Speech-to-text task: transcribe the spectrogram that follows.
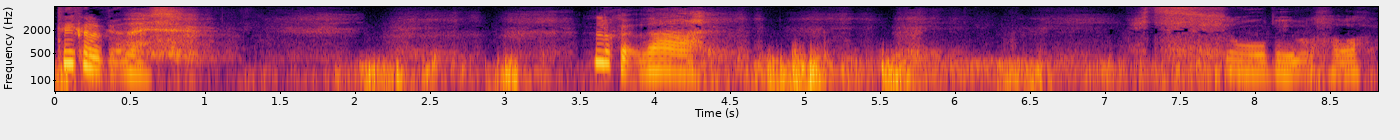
Take a look at this. Look at that. It's so beautiful. Oh,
